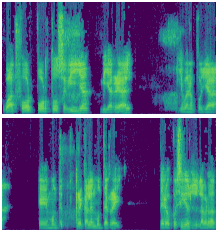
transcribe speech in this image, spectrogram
Watford, Porto, Sevilla, Villarreal y bueno, pues ya eh, recala en Monterrey. Pero pues sí, la verdad,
